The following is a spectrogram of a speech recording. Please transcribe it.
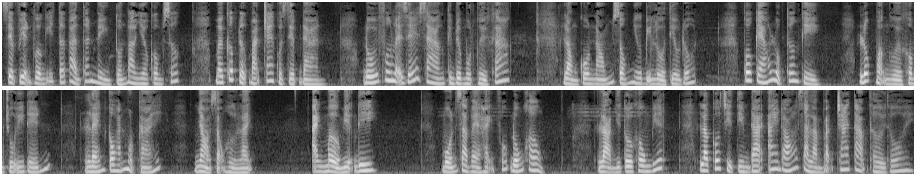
Diệp Viện vừa nghĩ tới bản thân mình tốn bao nhiêu công sức Mới cướp được bạn trai của Diệp Đàn. Đối phương lại dễ dàng tìm được một người khác. Lòng cô nóng giống như bị lửa tiêu đốt. Cô kéo lục thương kỳ. Lúc mọi người không chú ý đến, Lén câu hắn một cái, Nhỏ giọng hử lạnh. Anh mở miệng đi. Muốn ra vẻ hạnh phúc đúng không? Làm như tôi không biết Là cô chỉ tìm đại ai đó ra làm bạn trai tạm thời thôi.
